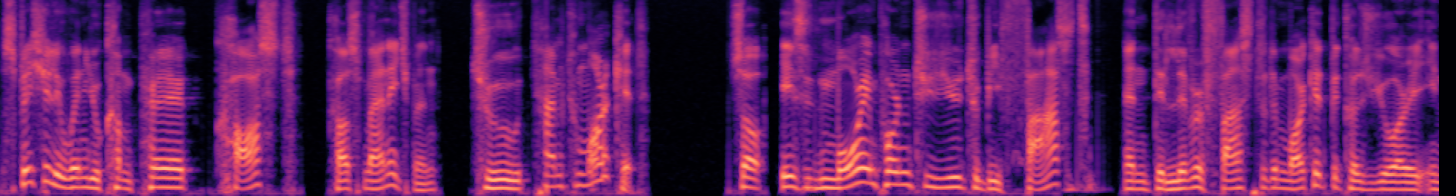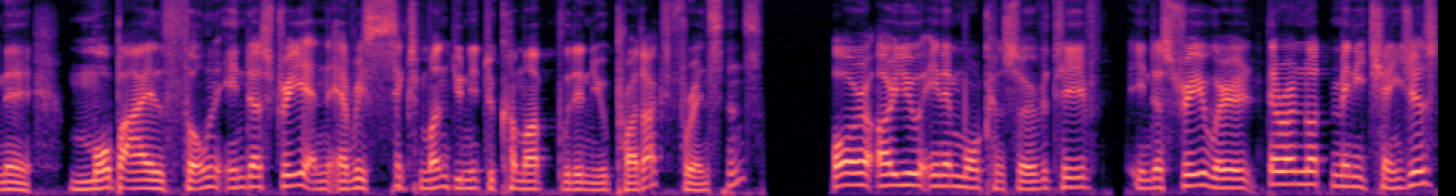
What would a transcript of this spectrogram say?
Especially when you compare cost, cost management to time to market. So is it more important to you to be fast and deliver fast to the market because you are in a mobile phone industry and every six months you need to come up with a new product, for instance? Or are you in a more conservative industry where there are not many changes?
